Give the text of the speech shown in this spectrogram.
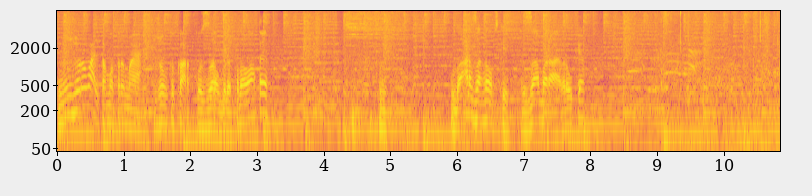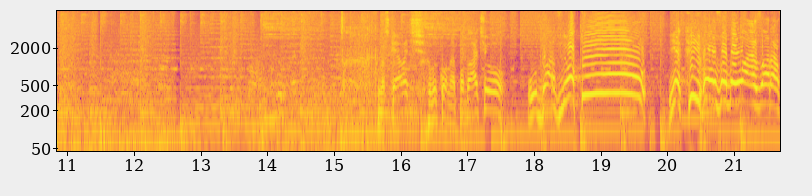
Ну, Журавель там отримає жовту картку за буде подавати. Удар Загробський забирає в руки. Нашкевич виконує подачу. Удар з льоту! Який гол забиває зараз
